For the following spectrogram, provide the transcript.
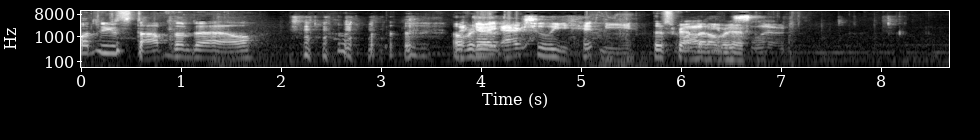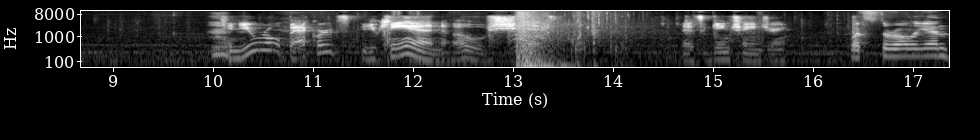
Watching you stop them to hell. that over guy here, actually hit me there's scrap while metal he over here. slowed. Can you roll backwards? You can. Oh shit! It's a game changer. What's the roll again?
